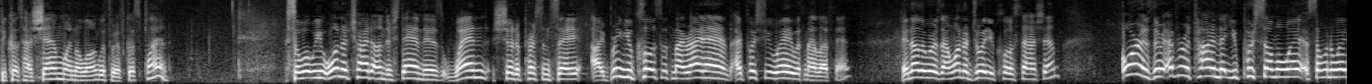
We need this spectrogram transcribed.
Because Hashem went along with Rivka's plan. So, what we want to try to understand is when should a person say, I bring you close with my right hand, I push you away with my left hand? In other words, I want to draw you close to Hashem. Or is there ever a time that you push someone away, someone away?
